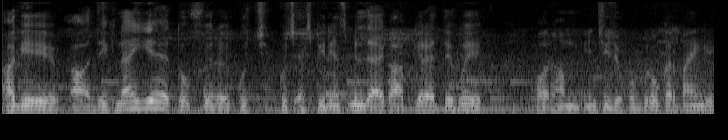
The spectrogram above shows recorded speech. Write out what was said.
आगे आ, देखना ही है तो फिर कुछ कुछ एक्सपीरियंस मिल जाएगा आपके रहते हुए और हम इन चीज़ों को ग्रो कर पाएँगे।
